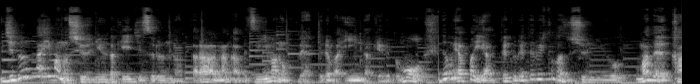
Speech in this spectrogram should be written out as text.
自分が今の収入だけ維持するんだったら、なんか別に今のことやってればいいんだけれども、でもやっぱりやってくれてる人たちの収入まで考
